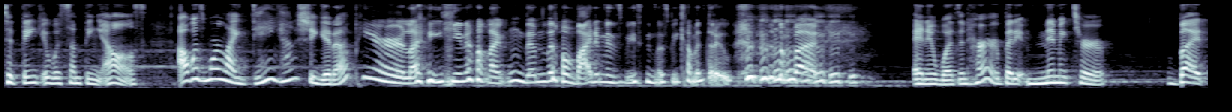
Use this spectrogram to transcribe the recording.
to think it was something else. I was more like, dang, how did she get up here? Like, you know, like mm, them little vitamins must be coming through. but and it wasn't her, but it mimicked her. But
